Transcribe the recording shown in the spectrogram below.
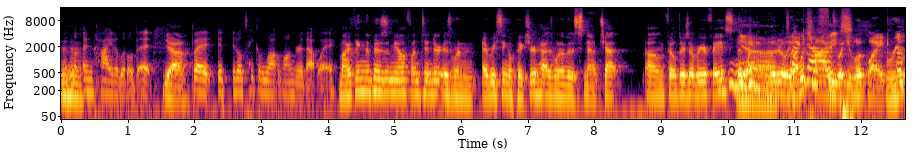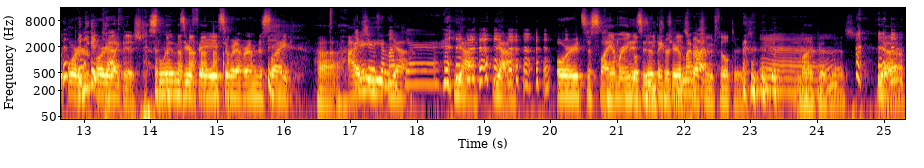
and, and hide a little bit. Mm-hmm. yeah. But it, it'll take a lot longer that way. My thing that pisses me off on Tinder is when every single picture has one of those Snapchat um, filters over your face that Yeah. like literally like like, hides what you look like, really- or you get or like slims your face or whatever. I'm just like, I, Picture from yeah. up here. yeah, yeah. Or it's just like Camera this angles is can a be picture tricky, of my especially butt. with filters. My goodness. Yeah,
